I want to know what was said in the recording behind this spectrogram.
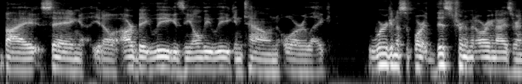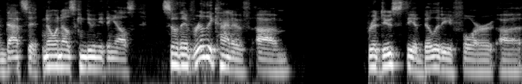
by saying, you know, our big league is the only league in town, or like we're going to support this tournament organizer and that's it. No one else can do anything else. So they've really kind of um, reduced the ability for uh,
